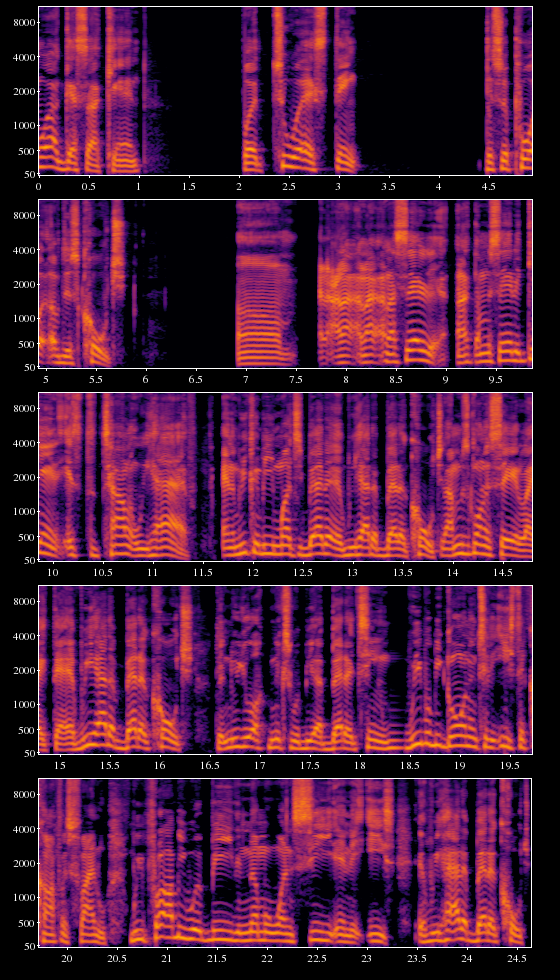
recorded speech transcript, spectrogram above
Well, I guess I can. But to an extent, the support of this coach. Um, and I, and I, and I said it, I, am gonna say it again. It's the talent we have. and we can be much better if we had a better coach. And I'm just gonna say it like that. If we had a better coach, the New York Knicks would be a better team. We would be going into the Eastern Conference Final. We probably would be the number one seed in the East if we had a better coach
